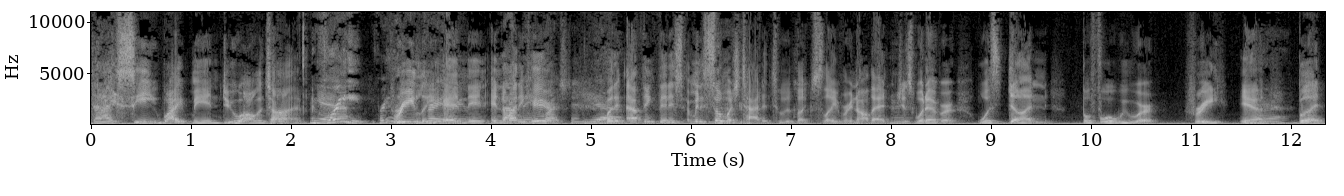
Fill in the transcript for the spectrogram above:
that I see white men do all the time Yeah. Free. Freely. freely, and then and Without nobody cares. Yeah. But I think that it's. I mean, it's so much tied into it, like slavery and all that, and Mm. just whatever was done before we were free. Yeah. Yeah. But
